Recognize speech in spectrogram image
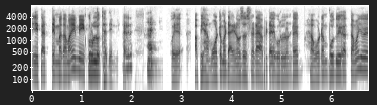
ඒ පැත්තෙම තමයි මේ කුරුල්ලොත් හැදන්නේ. හරි. ඔය අපි හැමෝටම ඩයිනෝසස්ලට අපිට කුරල්ලොන්ට හැමෝටම් පොදුව එකත් තමයි ඔය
